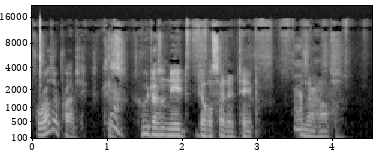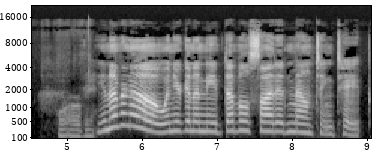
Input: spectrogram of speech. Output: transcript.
for other projects. Because who doesn't need double-sided tape in their house or RV? You never know when you're going to need double sided mounting tape.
